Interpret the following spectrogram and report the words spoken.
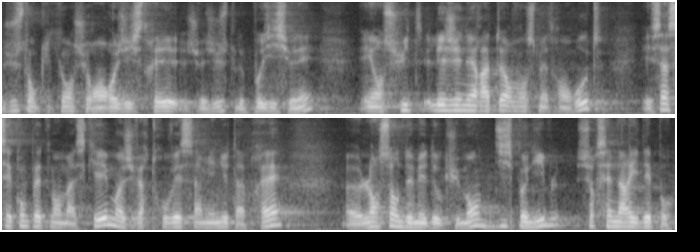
juste en cliquant sur enregistrer, je vais juste le positionner, et ensuite les générateurs vont se mettre en route, et ça c'est complètement masqué, moi je vais retrouver 5 minutes après l'ensemble de mes documents disponibles sur Scénarii Dépôt.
